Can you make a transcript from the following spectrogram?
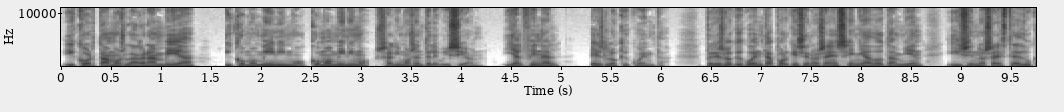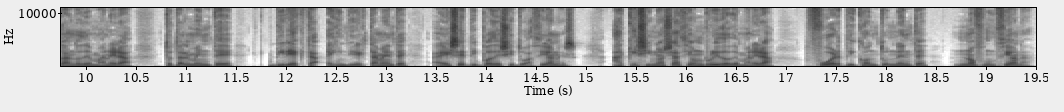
y cortamos la Gran Vía y como mínimo, como mínimo, salimos en televisión. Y al final es lo que cuenta. Pero es lo que cuenta porque se nos ha enseñado también y se nos está educando de manera totalmente directa e indirectamente a ese tipo de situaciones. A que si no se hace un ruido de manera fuerte y contundente, no funciona.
